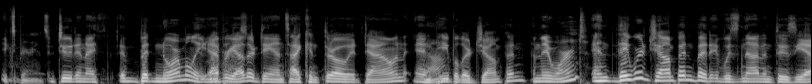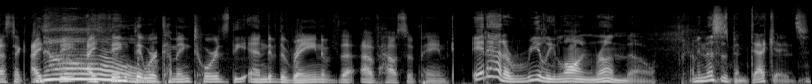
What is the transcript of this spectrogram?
experience. Dude, and I, th- but normally every past. other dance I can throw it down and Yeah. people are jumping. And they weren't? And they were jumping, but it was not enthusiastic. I think I think that we're coming towards the end of the reign of the of House of Pain. It had a really long run, though. I mean, this has been decades.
